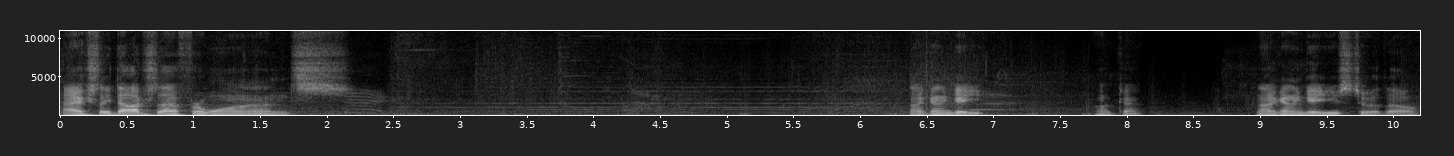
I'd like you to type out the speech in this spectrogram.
I actually dodged that for once. Not gonna get... Okay. Not gonna get used to it, though.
